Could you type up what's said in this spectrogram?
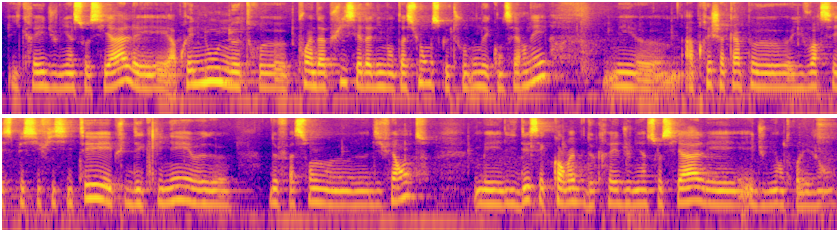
y créer du lien social. Et après, nous, notre point d'appui, c'est l'alimentation, parce que tout le monde est concerné. Mais après, chacun peut y voir ses spécificités et puis décliner de façon différente. Mais l'idée, c'est quand même de créer du lien social et, du lien entre les gens.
